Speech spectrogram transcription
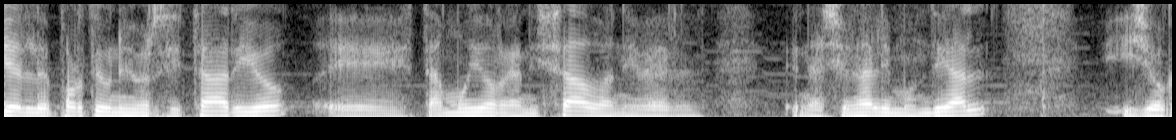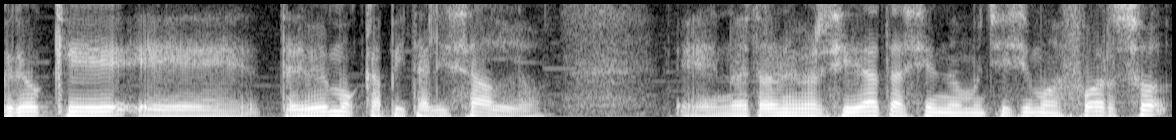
el deporte universitario eh, está muy organizado a nivel nacional y mundial y yo creo que eh, debemos capitalizarlo. Eh, nuestra universidad está haciendo muchísimo esfuerzo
